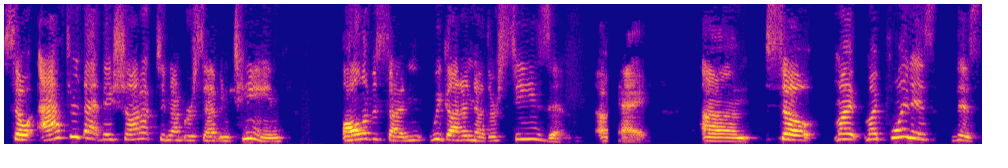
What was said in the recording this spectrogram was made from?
So after that, they shot up to number 17. All of a sudden, we got another season. Okay. Um, so my my point is this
